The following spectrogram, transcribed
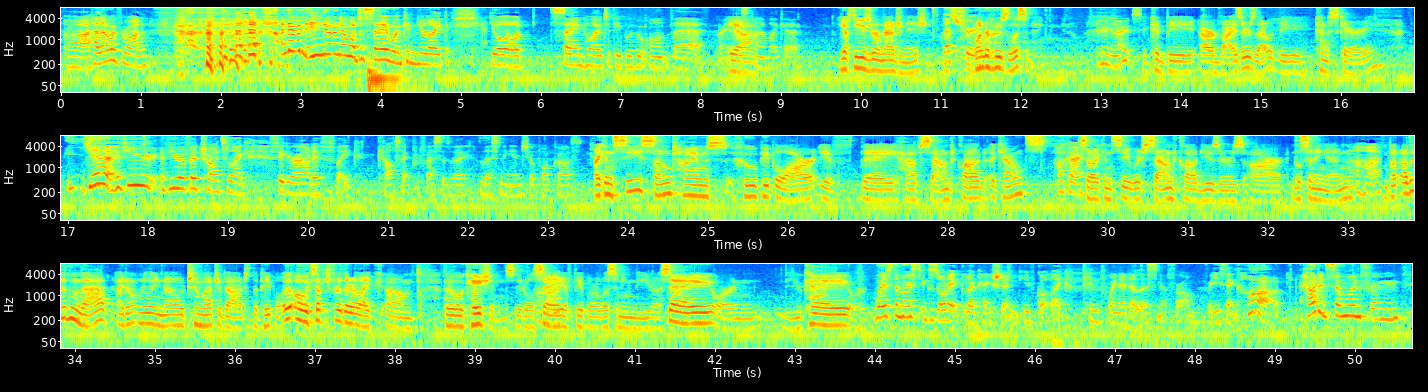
Uh, hello, everyone. I never, you never know what to say when can you like, you're saying hello to people who aren't there, right? It's Yeah. kind of like a. You have to use your imagination. That's true. I wonder who's listening. Who knows? it could be our advisors. That would be kind of scary. Yeah. Have you have you ever tried to like figure out if like Caltech professors are listening into your podcast? I can see sometimes who people are if they have SoundCloud accounts. Okay. So I can see which SoundCloud users are listening in. Uh-huh. But other than that, I don't really know too much about the people. Oh, except for their like um, their locations. It'll say Uh-huh. if people are listening in the USA or in the UK or Where's the most exotic location you've got like pinpointed a listener from? Where you think, huh, how did someone from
